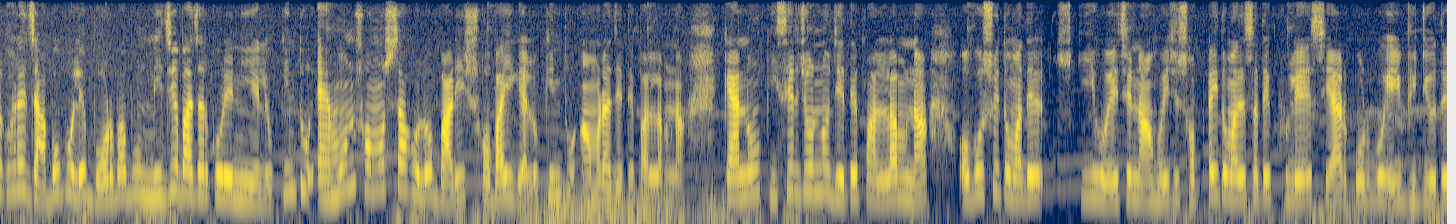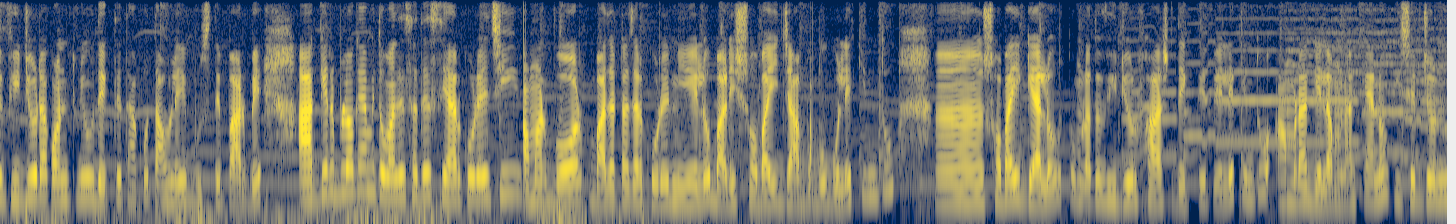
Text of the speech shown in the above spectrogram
ঠাকুরের ঘরে যাব বলে বড়বাবু নিজে বাজার করে নিয়ে এলো। কিন্তু এমন সমস্যা হলো বাড়ির সবাই গেল, কিন্তু আমরা যেতে পারলাম না। কেন? কিসের জন্য যেতে পারলাম না? অবশ্যই তোমাদের কি হয়েছে, না হয়েছে, সবটাই তোমাদের সাথে খুলে শেয়ার করব। এই ভিডিওতে ভিডিওটা কন্টিনিউ দেখতে থাকো, তাহলেই বুঝতে পারবে। আগের ব্লগে আমি তোমাদের সাথে শেয়ার করেছি, আমার বর বাজার টাজার করে নিয়ে এলো, বাড়ির সবাই যাব বলে। কিন্তু সবাই গেল, তোমরা তো ভিডিওর ফার্স্ট দেখতে পেলে, কিন্তু আমরা গেলাম না। কেন? কিসের জন্য?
